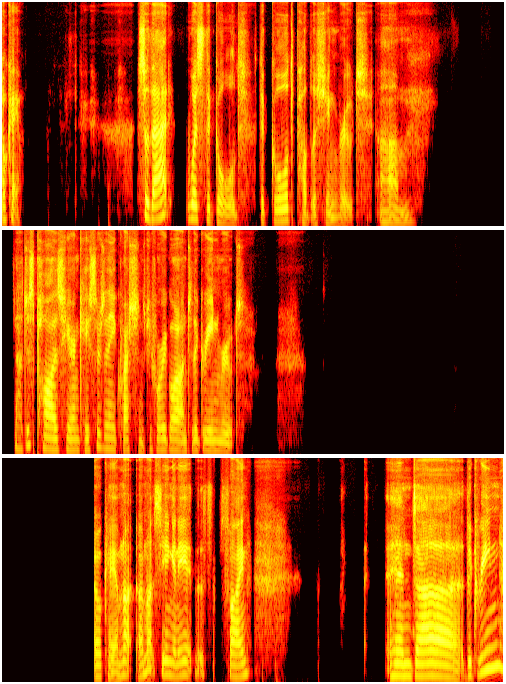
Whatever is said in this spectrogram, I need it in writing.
Okay. So that was the gold, the gold publishing route. Um, I'll just pause here in case there's any questions before we go on to the green route. Okay, I'm not I'm not seeing any. That's fine. And uh, the green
